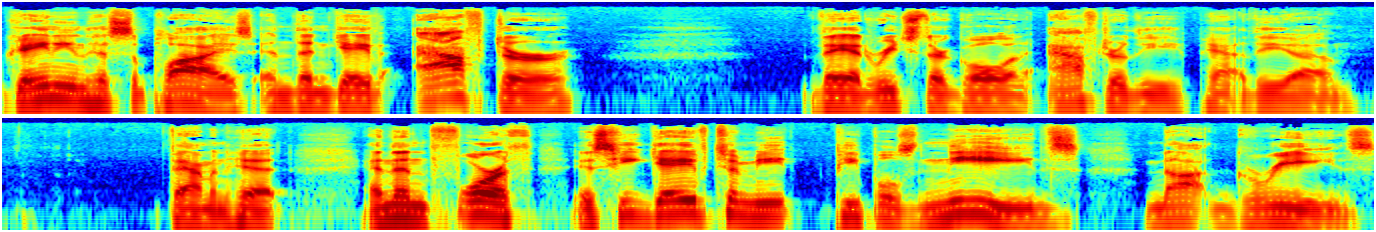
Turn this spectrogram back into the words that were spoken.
gaining his supplies, and then gave after they had reached their goal, and after the the um, famine hit. And then fourth is he gave to meet people's needs, not greeds.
